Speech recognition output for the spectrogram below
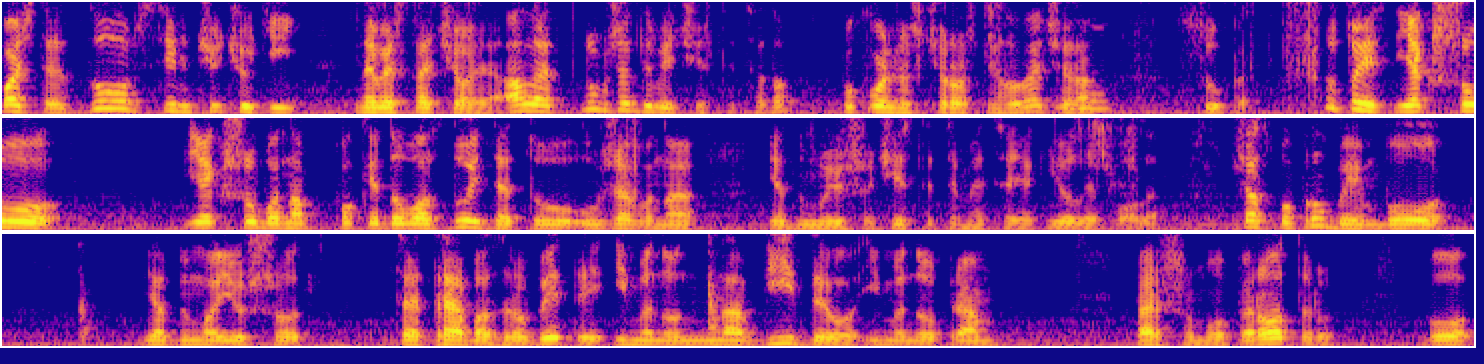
бачите, зовсім чуть-чуть їй не вистачає. Але ну вже диви чиститься, да? Буквально з вчорашнього вечора. Мгм. Супер. Ну, тобто, якщо, якщо вона поки до вас дойде, то вже вона, я думаю, що чиститиметься як йоле поле. Зараз попробуємо, бо я думаю, що це треба зробити іменно на відео, іменно прям першому оператору. Бо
